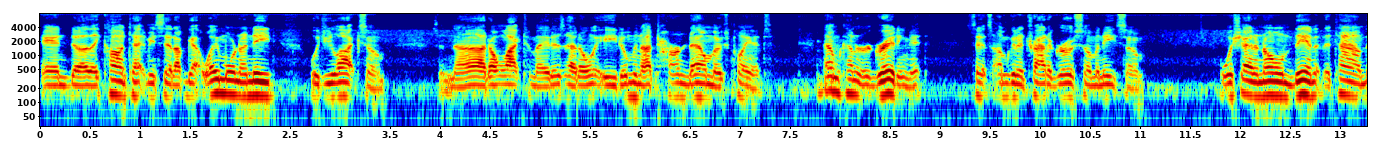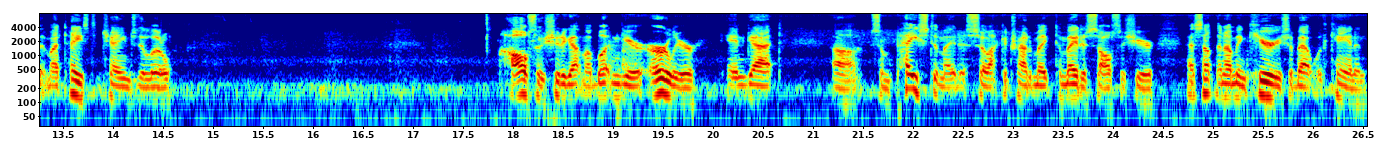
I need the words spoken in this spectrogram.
And uh, they contacted me and said, I've got way more than I need. Would you like some? I said, no, nah, I don't like tomatoes. I don't eat them. And I turned down those plants. Now I'm kind of regretting it since I'm going to try to grow some and eat some. I wish I'd known then at the time that my taste had changed a little. I also should have got my button gear earlier and got uh, some paste tomatoes so I could try to make tomato sauce this year. That's something I've been curious about with canning.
